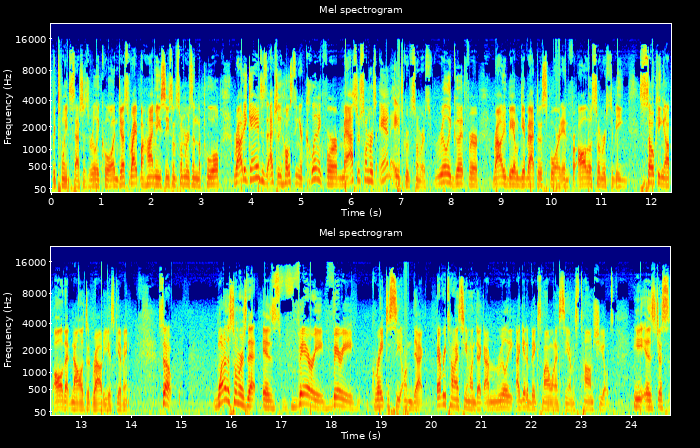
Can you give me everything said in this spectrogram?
between sessions. Really cool. And just right behind me, you see some swimmers in the pool. Rowdy Gaines is actually hosting a clinic for master swimmers and age group swimmers. Really good for Rowdy to be able to get back to the sport and for all those swimmers to be soaking up all that knowledge that Rowdy is giving. So one of the swimmers that is very, very great to see on deck. Every time I see him on deck, I'm really I get a big smile when I see him. Is Tom Shields. He is just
